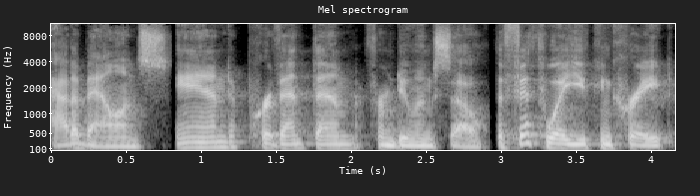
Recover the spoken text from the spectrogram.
out of balance and prevent them from doing so. The fifth way you can create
